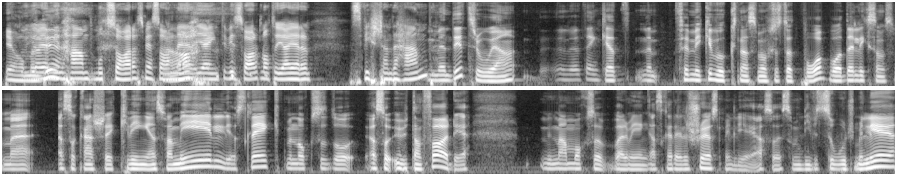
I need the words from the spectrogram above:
Ja, men jag min det, hand mot Sara som jag sa Ja. när jag inte vill svara på något och jag gör en svischande hand. men det tror jag. Jag tänker att för mycket vuxna som också stött på, både liksom som är alltså kanske kring ens familj och släkt, men också då, alltså utanför det. Min mamma också var med i en ganska religiös miljö, alltså som Livets Ords-miljö.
